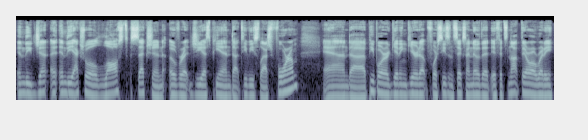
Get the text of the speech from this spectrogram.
in the gen, in the actual lost section over at gspn.tv slash forum and uh, people are getting geared up for season six. I know that if it's not there already,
